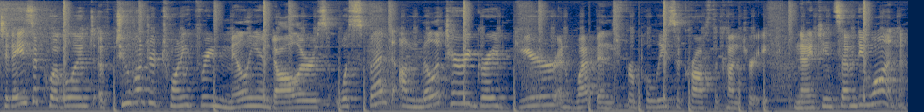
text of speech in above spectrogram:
Today's equivalent of $223 million was spent on military-grade gear and weapons for police across the country. 1971,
